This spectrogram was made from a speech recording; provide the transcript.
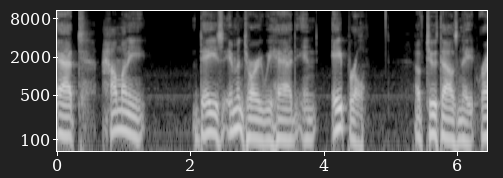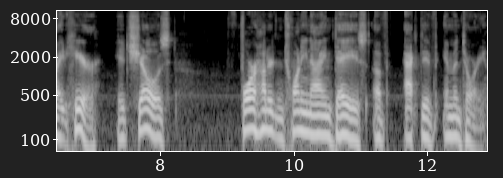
at how many days inventory we had in April of 2008 right here. It shows 429 days of active inventory.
